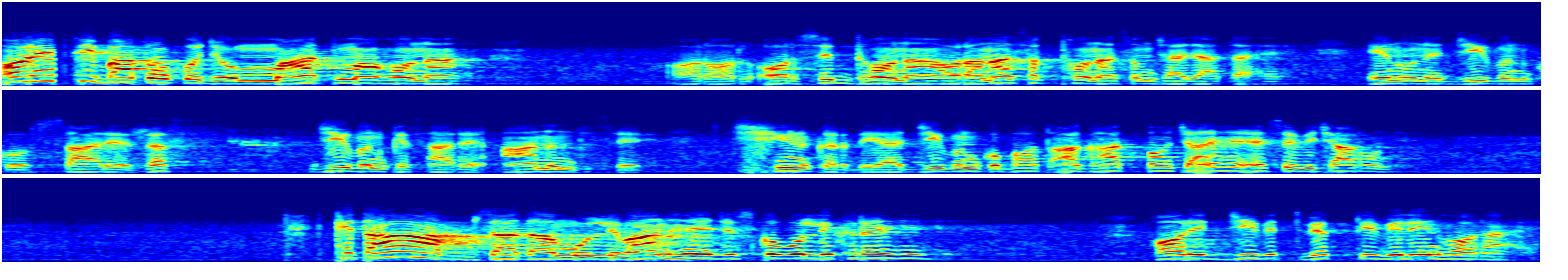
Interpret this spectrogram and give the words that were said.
और ऐसी बातों को जो महात्मा होना और और, और सिद्ध होना और अनासक्त होना समझा जाता है इन्होंने जीवन को सारे रस, जीवन के सारे आनंद से छीण कर दिया। जीवन को बहुत आघात पहुँचाए हैं ऐसे विचारों ने। किताब ज़्यादा मूल्यवान है जिसको वो लिख रहे हैं। और एक जीवित व्यक्ति विलीन हो रहा है।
